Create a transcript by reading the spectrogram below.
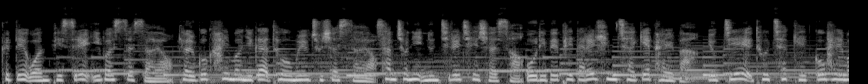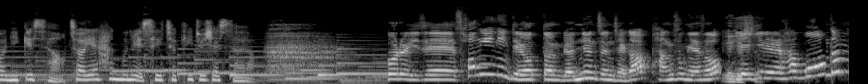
그때 원피스를 입었었어요. 결국 할머니가 도움을 주셨어요. 삼촌이 눈치를 채셔서 오리배 페달을 힘차게 밟아 육지에 도착했고 할머니께서 저의 항문을 세척해 주셨어요. 그거를 이제 성인이 되었던 몇 년 전 제가 방송에서 얘기했어요. 얘기를 하고 순간만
